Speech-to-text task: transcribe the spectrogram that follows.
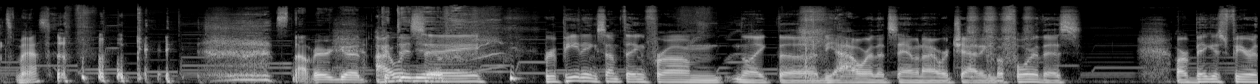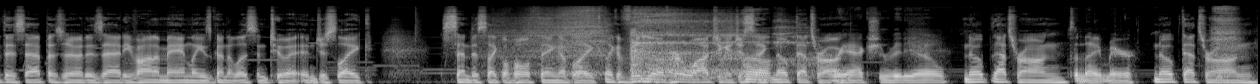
It's massive. not very good. I would say repeating something from like the the hour that Sam and I were chatting before this. Our biggest fear of this episode is that EveAnna Manley is going to listen to it and just like send us like a whole thing of like like a video of her watching it, just like, "Nope, that's wrong. reaction video. Nope, that's wrong. It's a nightmare. Nope, that's wrong.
